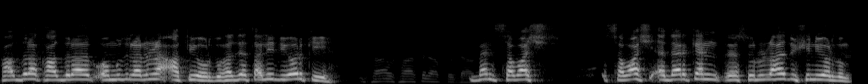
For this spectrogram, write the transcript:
kaldıra kaldıra omuzlarına atıyordu. Hz. Ali diyor ki ben savaş savaş ederken Resulullah'ı düşünüyordum.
